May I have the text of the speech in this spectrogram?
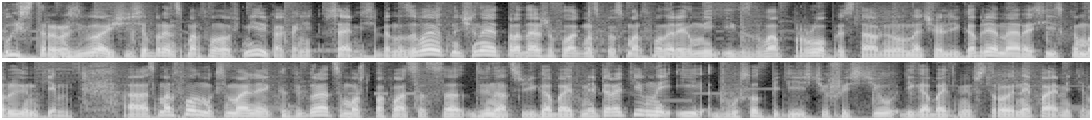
быстро развивающийся бренд смартфонов в мире, как они сами себя называют, начинает продажи флагманского смартфона Realme X2 Pro, представленного в начале декабря на российском рынке. А смартфон максимальной конфигурации может похвастаться 12 гигабайтами оперативной и 256 гигабайтами встроенной памяти.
